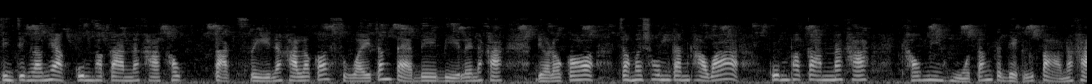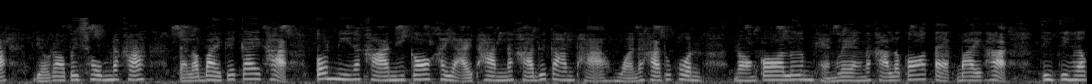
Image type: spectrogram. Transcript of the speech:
จริงๆแล้วเนี่ยกุมภกันนะคะเขาจัดสีนะคะ แล้วก็สวยตั้งแต่เบบีเลยนะคะ เดี๋ยวเราก็จะมาชมกันค่ะว่ากุมภกันนะคะ เขามีหูตั้งแต่เด็กหรือเปล่านะคะ เดี๋ยวเราไปชมนะคะ แต่ละใบใกล้ ๆ ค่ะ ต้นนี้นะคะนี่ก็ขยายพันธุ์นะคะ ด้วยการผ่าหัวนะคะ ทุกคนน้องก็เริ่มแข็งแรงนะคะ แล้วก็แตกใบค่ะ จริงๆ แล้ว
